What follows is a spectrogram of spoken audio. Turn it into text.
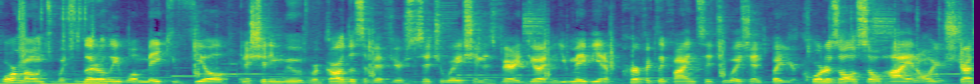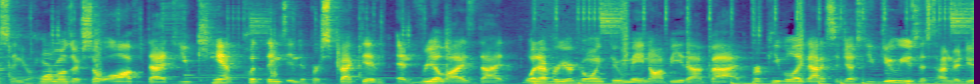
hormones, which literally will make you feel in a shitty mood, regardless of if your situation is very good. You may be in a perfectly fine situation, but your cortisol is so high and all your stress and your hormones are so off that you can't put things into perspective and realize that whatever you're going through may not be that bad. For people like that, I suggest you do use this time to do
